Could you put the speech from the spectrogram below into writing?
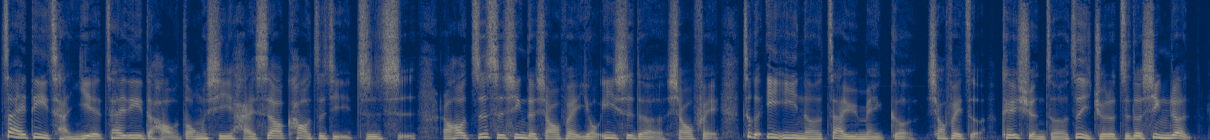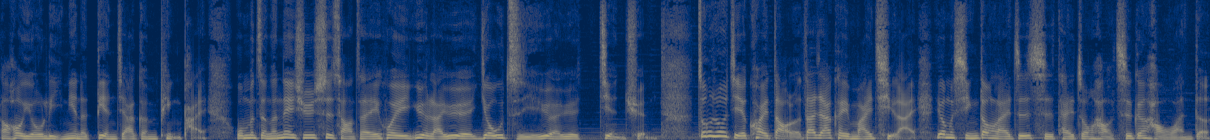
在地产业、在地的好东西，还是要靠自己支持，然后支持性的消费，有意识的消费，这个意义呢，在于每个消费者可以选择自己觉得值得信任，然后有理念的店家跟品牌，我们整个内需市场才会越来越优质，也越来越健全。中秋节快到了，大家可以买起来，用行动来支持台中好吃跟好玩的。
